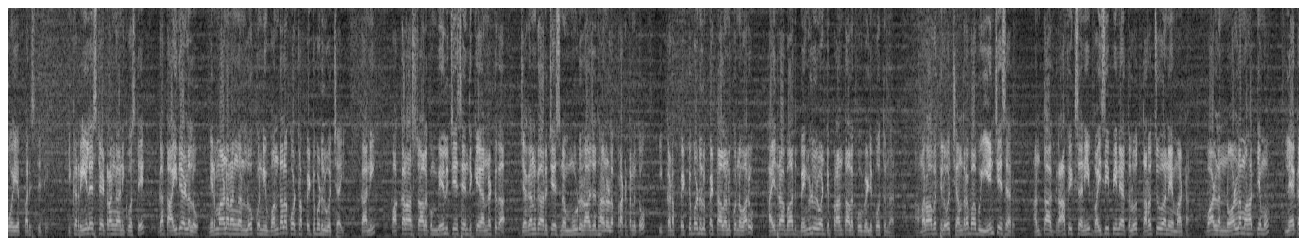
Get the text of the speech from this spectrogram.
పోయే పరిస్థితి. ఇక రియల్ ఎస్టేట్ రంగానికి వస్తే గత ఐదేళ్ళలో నిర్మాణ రంగంలో కొన్ని వందల కోట్ల పెట్టుబడులు వచ్చాయి. కానీ పక్క రాష్ట్రాలకు మేలు చేసేందుకే అన్నట్టుగా జగన్ గారు చేసిన మూడు రాజధానుల ప్రకటనతో ఇక్కడ పెట్టుబడులు పెట్టాలనుకున్న వారు హైదరాబాద్ బెంగళూరు వంటి ప్రాంతాలకు వెళ్ళిపోతున్నారు. అమరావతిలో చంద్రబాబు ఏం చేశారు? అంతా గ్రాఫిక్స్ అని వైసీపీ నేతలు తరచూ అనే మాట. వాళ్ళ నోళ్ళ మహత్యమో లేక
